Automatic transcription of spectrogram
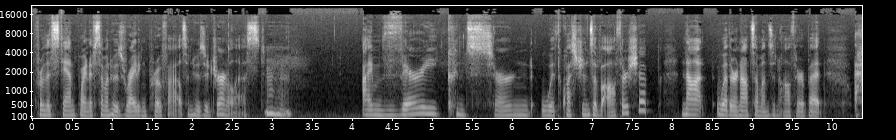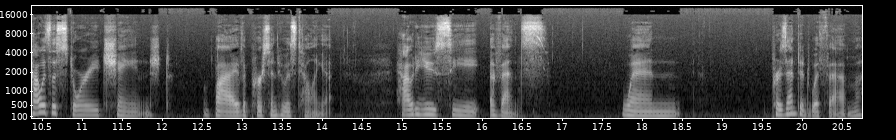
from the standpoint of someone who's writing profiles and who's a journalist. Mm-hmm. I'm very concerned with questions of authorship, not whether or not someone's an author, but how is the story changed by the person who is telling it? How do you see events when presented with them,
